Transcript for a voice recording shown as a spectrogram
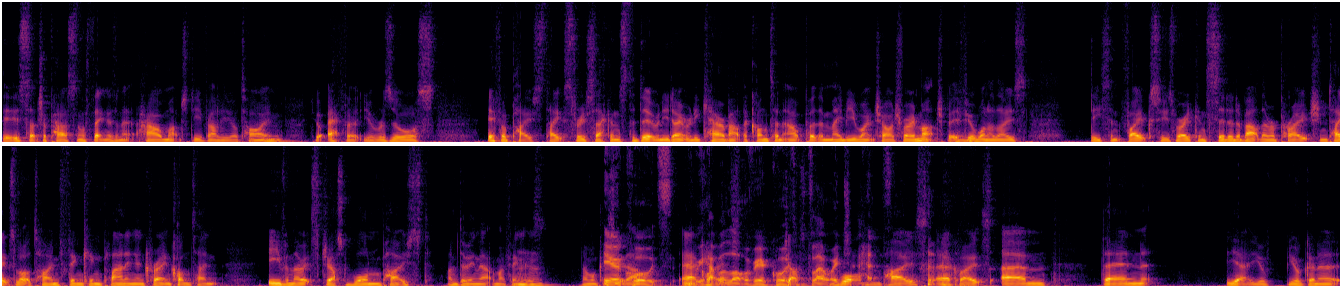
it is such a personal thing, isn't it? How much do you value your time, mm. your effort, your resource? If a post takes three seconds to do and you don't really care about the content output, then maybe you won't charge very much. But if mm. you're one of those decent folks who's very considered about their approach and takes a lot of time thinking, planning, and creating content, even though it's just one post, I'm doing that with my fingers. Mm-hmm. No one can Air see that. quotes. Air we have a lot of air quotes Just one post, air quotes. Um, then yeah, you're you're gonna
